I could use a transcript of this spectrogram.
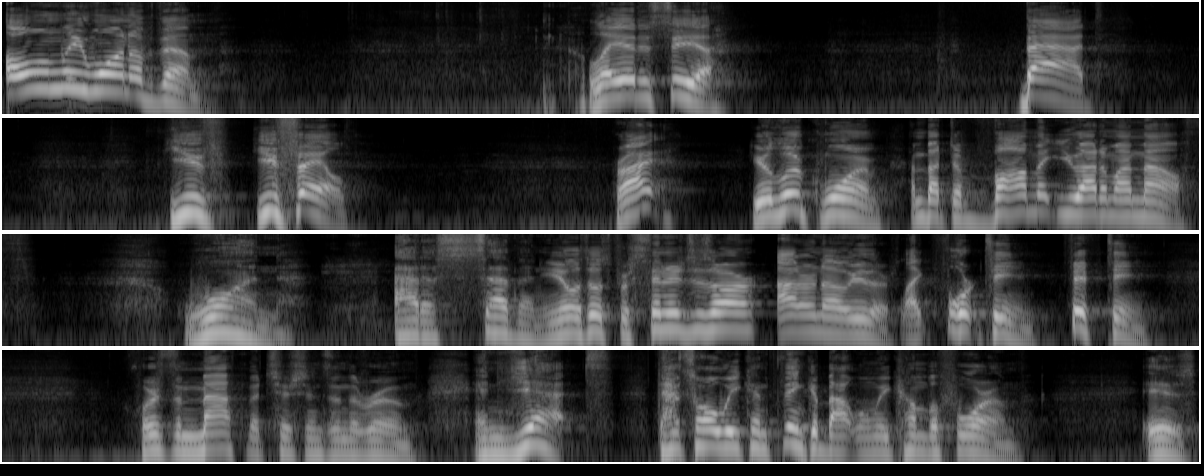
only one of them? Laodicea. Bad. You've, you failed right? You're lukewarm. I'm about to vomit you out of my mouth. One out of seven. You know what those percentages are? I don't know either, like 14, 15. Where's the mathematicians in the room? And yet, that's all we can think about when we come before Him is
